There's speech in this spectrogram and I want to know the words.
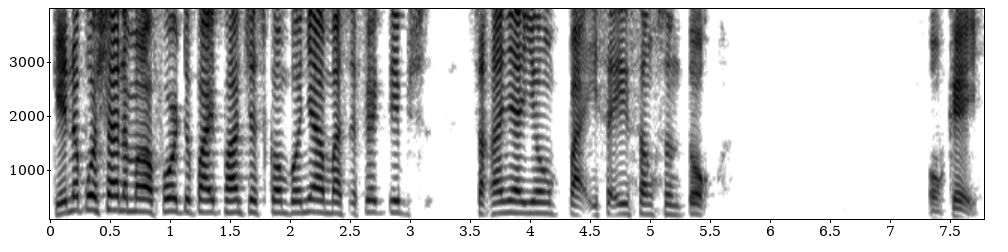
Kaya po siya ng mga 4 to 5 punches combo niya, mas effective sa kanya yung pa isa-isang suntok. Okay.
